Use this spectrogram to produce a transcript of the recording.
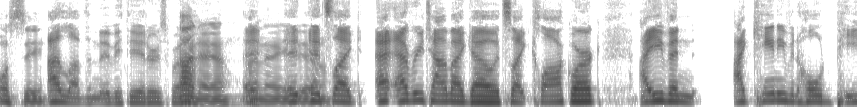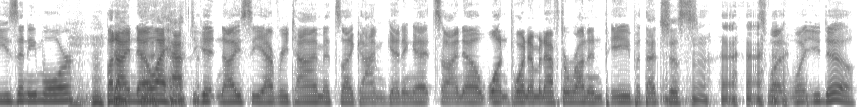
we'll see. I love the movie theaters, bro. I know, I know you it- do. It's like every time I go, it's like clockwork. I even I can't even hold peas anymore, but I know I have to get nicey every time. It's like I'm getting it, so I know at one point I'm gonna have to run and pee. But that's just that's what what you do.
